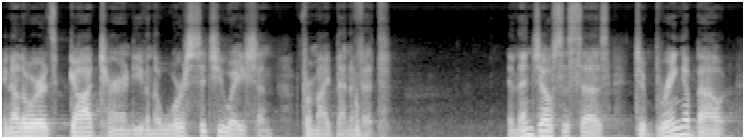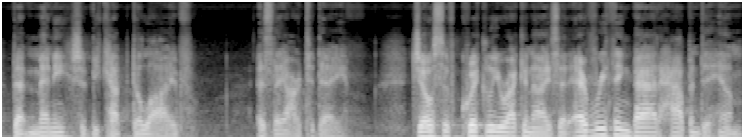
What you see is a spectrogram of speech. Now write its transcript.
In other words, God turned even the worst situation for my benefit. And then Joseph says, to bring about that many should be kept alive as they are today. Joseph quickly recognized that everything bad happened to him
